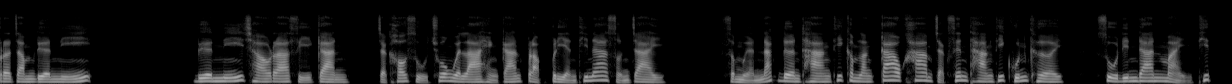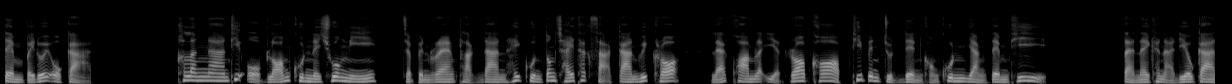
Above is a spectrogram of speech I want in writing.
ประจำเดือนนี้ เดือนนี้ชาวราศีกันจะเข้าสู่ช่วงเวลาแห่งการปรับเปลี่ยนที่น่าสนใจ เสมือนนักเดินทางที่กำลังก้าวข้ามจากเส้นทางที่คุ้นเคย สู่ดินแดนใหม่ที่เต็มไปด้วยโอกาส พลังงานที่โอบล้อมคุณในช่วงนี้ จะเป็นแรงผลักดันให้คุณต้องใช้ทักษะการวิเคราะห์ และความละเอียดรอบคอบที่เป็นจุดเด่นของคุณอย่างเต็มที่ แต่ในขณะเดียวกัน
